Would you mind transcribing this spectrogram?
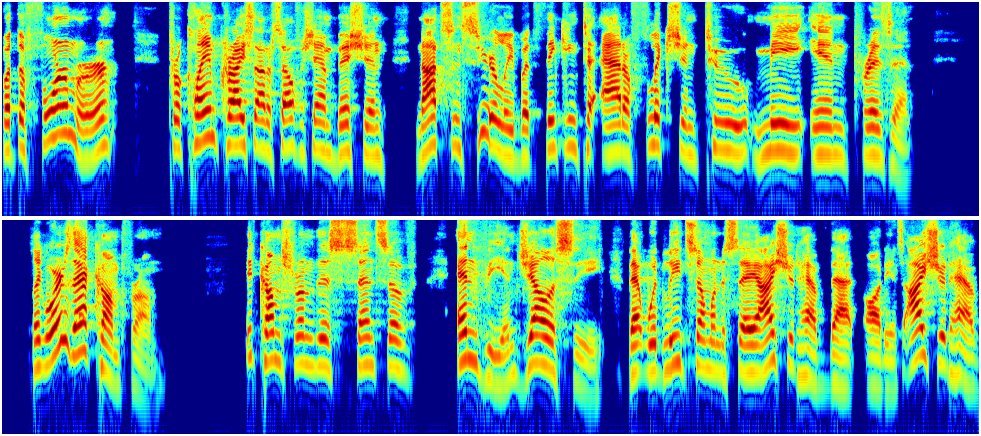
But the former proclaim Christ out of selfish ambition, not sincerely, but thinking to add affliction to me in prison. Like, where does that come from? It comes from this sense of envy and jealousy that would lead someone to say, I should have that audience. I should have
